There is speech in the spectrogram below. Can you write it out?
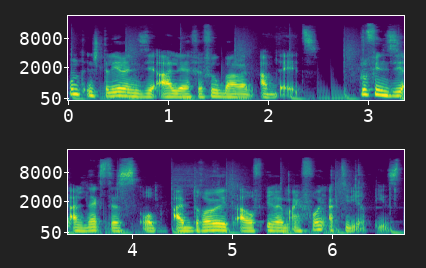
und installieren Sie alle verfügbaren Updates. Prüfen Sie als nächstes, ob iDroid auf Ihrem iPhone aktiviert ist.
